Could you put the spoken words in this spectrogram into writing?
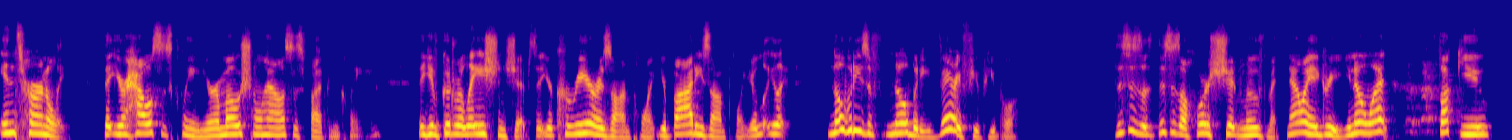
internally that your house is clean, your emotional house is fucking clean, that you have good relationships, that your career is on point, your body's on point. You're, like, nobody's a nobody, very few people. This is a this is a horse shit movement. Now I agree. You know what? Fuck you.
